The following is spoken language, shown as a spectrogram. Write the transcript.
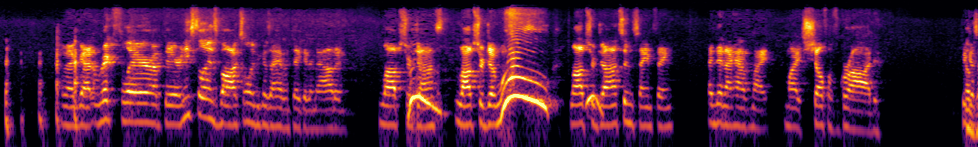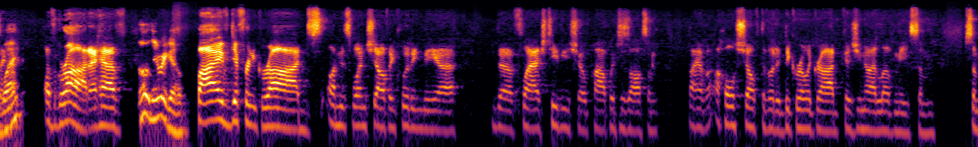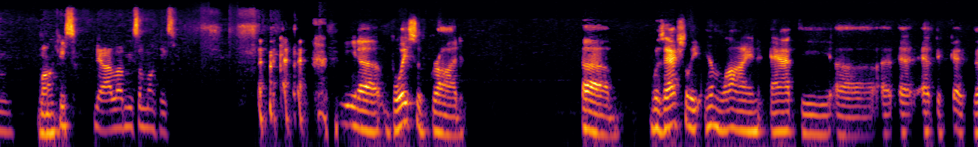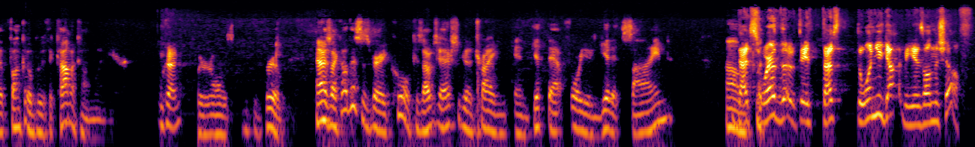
and I've got Ric Flair up there, and he's still in his box only because I haven't taken him out. And Lobster Woo! Johnson, Lobster John, woo, Lobster Woo! Johnson, same thing. And then I have my my shelf of Grodd. Of I- what? of Grodd, I have Oh, there we go. five different Grods on this one shelf, including the uh, the Flash TV show pop, which is awesome. I have a whole shelf devoted to Gorilla Grodd because you know I love me some some monkeys. Yeah, I love me some monkeys. the uh, voice of Grodd um, was actually in line at the uh, at, at, the, at the Funko booth at Comic Con one year. Okay. We were speaking through, and I was like, "Oh, this is very cool," because I was actually going to try and, and get that for you and get it signed. Um, that's but- where the it, that's the one you got me is on the shelf.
